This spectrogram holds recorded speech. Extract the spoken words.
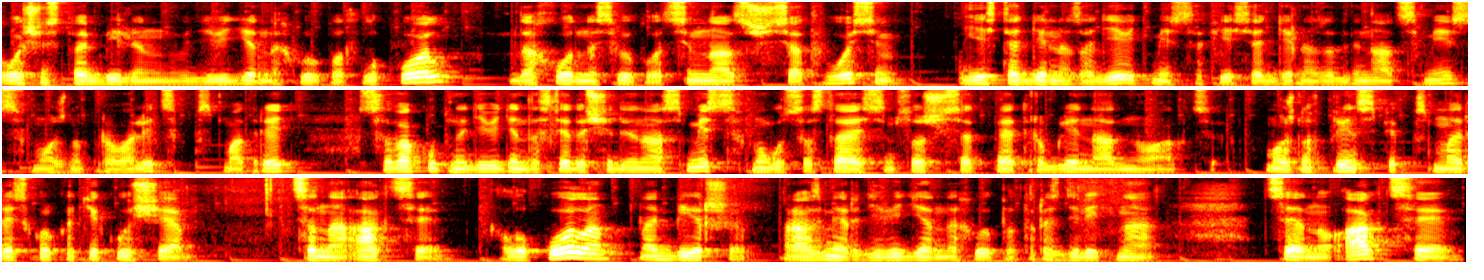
очень стабилен в дивидендных выплат Лукойл. Доходность выплат 17,68. Есть отдельно за 9 месяцев, есть отдельно за 12 месяцев. Можно провалиться, посмотреть. Совокупные дивиденды следующие 12 месяцев могут составить 765 рублей на одну акцию. Можно, в принципе, посмотреть, сколько текущая цена акции Лукойла на бирже, размер дивидендных выплат разделить на цену акции,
